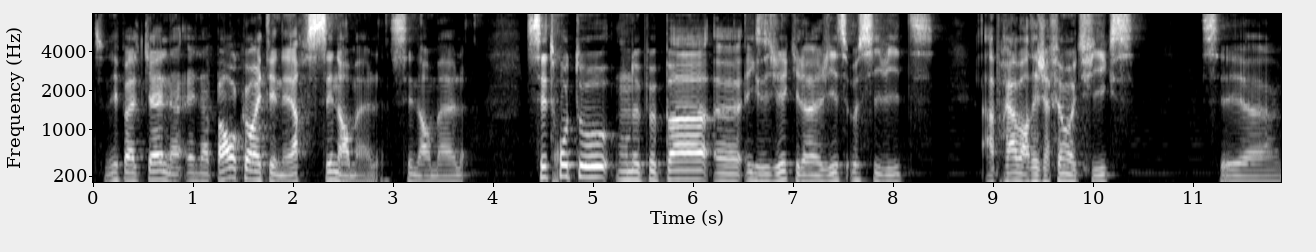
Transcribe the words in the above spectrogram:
Ce n'est pas le cas, elle n'a pas encore été nerf. C'est normal, c'est normal. C'est trop tôt, on ne peut pas euh, exiger qu'il réagisse aussi vite. Après avoir déjà fait un hotfix, c'est... Euh...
